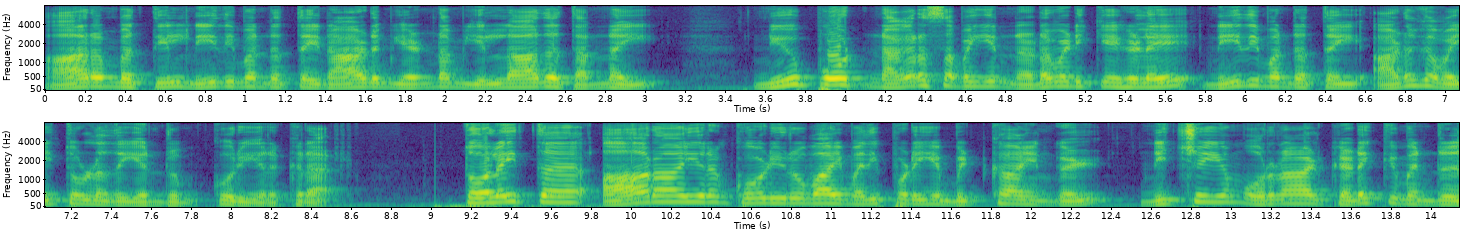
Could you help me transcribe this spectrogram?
ஆரம்பத்தில் நீதிமன்றத்தை நாடும் எண்ணம் இல்லாத தன்னை நியூபோர்ட் நகரசபையின் நடவடிக்கைகளே நீதிமன்றத்தை அணுக வைத்துள்ளது என்றும் கூறியிருக்கிறார். தொலைத்த ஆறாயிரம் கோடி ரூபாய் மதிப்புடைய பிட்காயின்கள் நிச்சயம் ஒரு நாள் கிடைக்கும் என்று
